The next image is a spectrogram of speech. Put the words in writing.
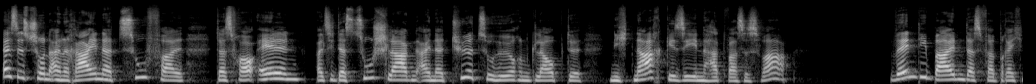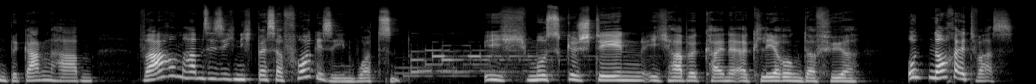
Es ist schon ein reiner Zufall, dass Frau Ellen, als sie das Zuschlagen einer Tür zu hören glaubte, nicht nachgesehen hat, was es war. Wenn die beiden das Verbrechen begangen haben, warum haben sie sich nicht besser vorgesehen, Watson? Ich muss gestehen, ich habe keine Erklärung dafür. Und noch etwas.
